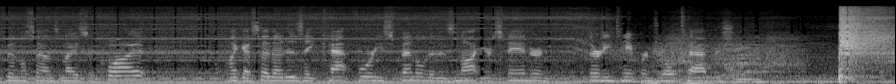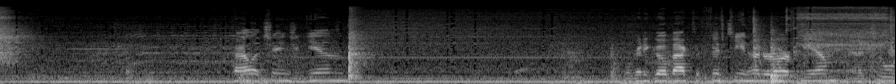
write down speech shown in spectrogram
Spindle sounds nice and quiet. Like I said, that is a Cat 40 spindle. That is not your standard 30 taper drill tap machine. Pallet change again. We're going to go back to 1500 RPM and a tool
